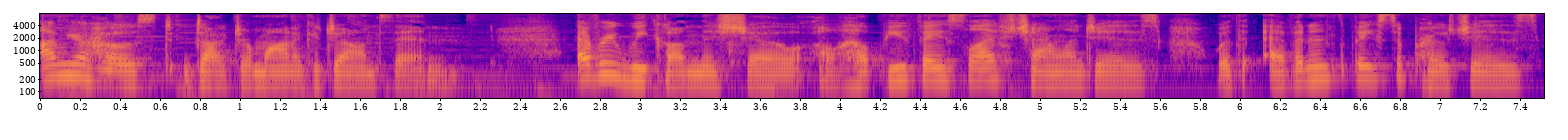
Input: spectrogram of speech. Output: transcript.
I'm your host, Dr. Monica Johnson. Every week on this show, I'll help you face life's challenges with evidence based approaches,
